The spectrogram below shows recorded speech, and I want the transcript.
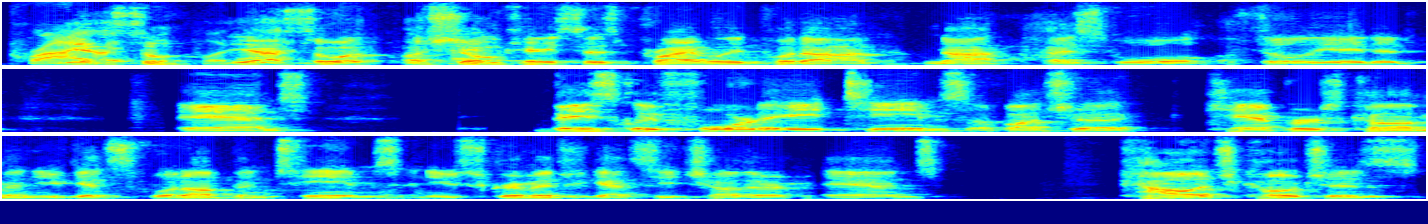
privately Yeah, so put yeah, on. so a, a showcase is privately put on, not high school affiliated, and basically four to eight teams, a bunch of campers come, and you get split up in teams, and you scrimmage against each other, and college coaches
